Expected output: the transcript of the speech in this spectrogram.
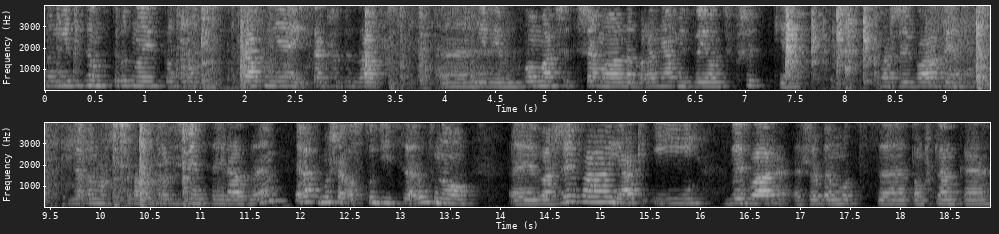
No nie widząc trudno jest to zrobić sprawnie i tak, żeby za e, nie wiem, dwoma czy trzema nabraniami wyjąć wszystkie warzywa, więc wiadomo, że trzeba to zrobić więcej razy. Teraz muszę ostudzić zarówno e, warzywa, jak i wywar, żeby móc e, tą szklankę e,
